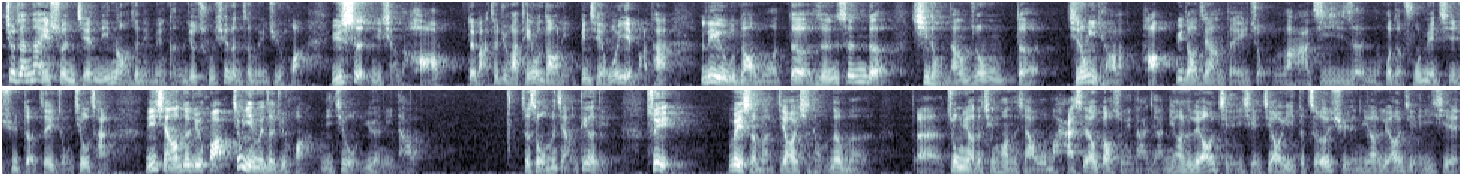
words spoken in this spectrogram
就在那一瞬间，你脑子里面可能就出现了这么一句话，于是你想到好，对吧？这句话挺有道理，并且我也把它列入到我的人生的系统当中的其中一条了。好，遇到这样的一种垃圾人或者负面情绪的这种纠缠，你想到这句话，就因为这句话，你就远离它了。这是我们讲的第二点。所以为什么交易系统那么？呃，重要的情况之下，我们还是要告诉给大家，你要了解一些交易的哲学，你要了解一些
